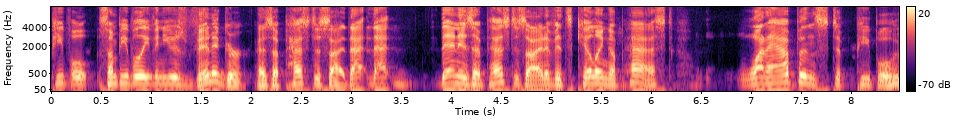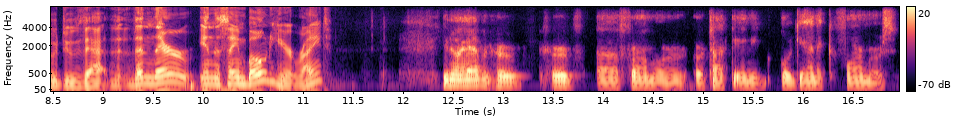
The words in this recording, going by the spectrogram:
people. Some people even use vinegar as a pesticide. That that then is a pesticide if it's killing a pest. What happens to people who do that? Then they're in the same boat here, right? You know, I haven't heard heard uh, from or or talked to any organic farmers.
